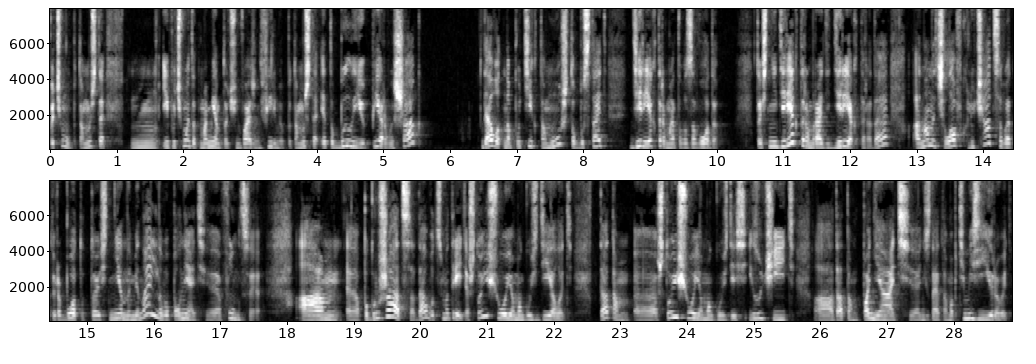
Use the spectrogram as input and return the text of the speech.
Почему? Потому что, и почему этот момент очень важен в фильме? Потому что это был ее первый шаг да, вот на пути к тому, чтобы стать директором этого завода. То есть не директором ради директора, да, она начала включаться в эту работу, то есть не номинально выполнять э, функции, а э, погружаться, да, вот смотреть, а что еще я могу сделать, да, там, э, что еще я могу здесь изучить, а, да, там, понять, не знаю, там, оптимизировать.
